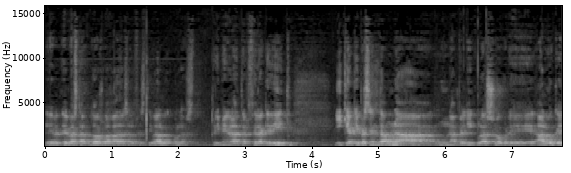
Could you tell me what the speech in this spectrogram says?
que va estar dues vegades al festival, o la primera i la tercera que he dit, i que aquí presenta una, una pel·lícula sobre algo que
